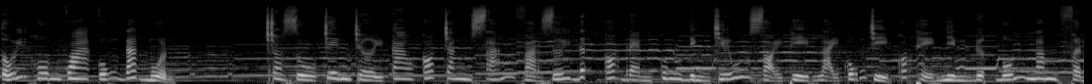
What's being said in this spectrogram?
tối hôm qua cũng đã muộn. Cho dù trên trời cao có trăng sáng và dưới đất có đèn cung đình chiếu giỏi Thì lại cũng chỉ có thể nhìn được 4 năm phần.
